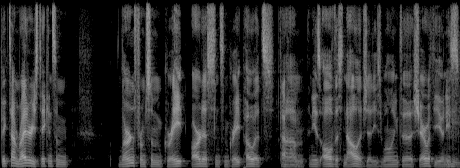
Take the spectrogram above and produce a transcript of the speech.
big time writer. He's taken some learned from some great artists and some great poets. Um, and he has all of this knowledge that he's willing to share with you. And he's, Mhm.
